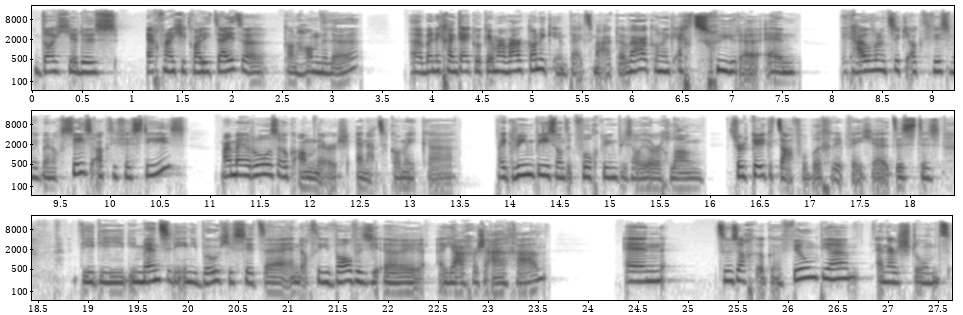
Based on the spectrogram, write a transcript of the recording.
dat je dus echt vanuit je kwaliteiten kan handelen, uh, ben ik gaan kijken, oké, maar waar kan ik impact maken? Waar kan ik echt schuren? En ik hou van het stukje activisme. Ik ben nog steeds activistisch, maar mijn rol is ook anders. En nou, toen kwam ik uh, bij Greenpeace, want ik volg Greenpeace al heel erg lang. Een soort keukentafelbegrip, weet je. Het is, is die, die, die mensen die in die bootjes zitten en achter die walvisjagers uh, aangaan. En toen zag ik ook een filmpje en daar stond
